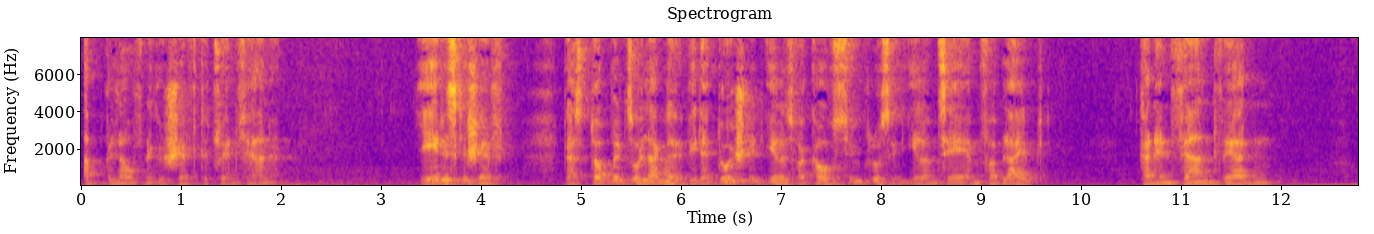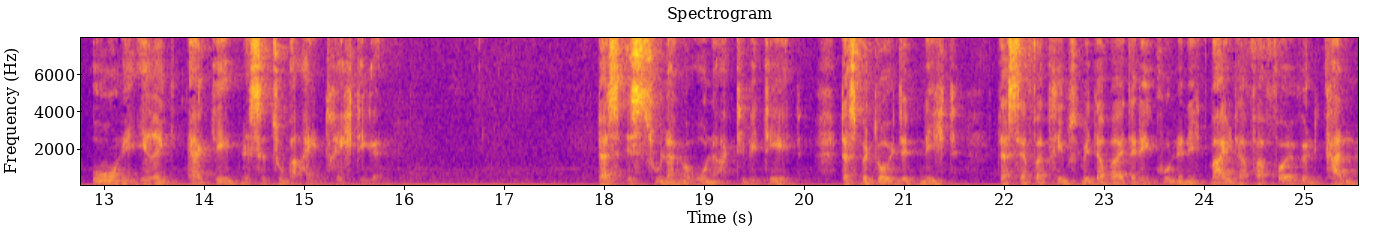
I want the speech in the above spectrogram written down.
abgelaufene Geschäfte zu entfernen. Jedes Geschäft das doppelt so lange wie der Durchschnitt Ihres Verkaufszyklus in Ihrem CRM verbleibt, kann entfernt werden, ohne Ihre Ergebnisse zu beeinträchtigen. Das ist zu lange ohne Aktivität. Das bedeutet nicht, dass der Vertriebsmitarbeiter den Kunden nicht weiter verfolgen kann.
